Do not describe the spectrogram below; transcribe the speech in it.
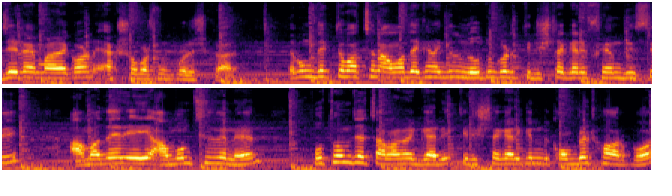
যেটাই মারাই করেন, একশো পার্সেন্ট পরিষ্কার। এবং দেখতে পাচ্ছেন আমাদের এখানে কিন্তু নতুন করে তিরিশটা গাড়ি ফ্রেম দিছি। আমাদের এই আমন সিজনের প্রথম যে চালানের গাড়ি, তিরিশটা গাড়ি কিন্তু কমপ্লিট হওয়ার পর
